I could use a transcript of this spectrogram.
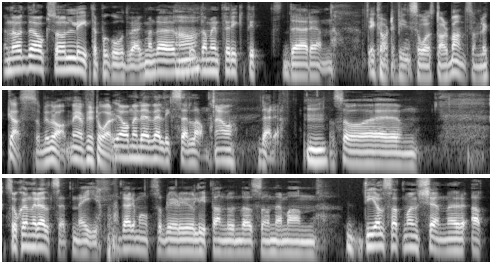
Men det är också lite på god väg, men det, Ja. de är inte riktigt där än. Det är klart det finns All-Star-band som lyckas och blir bra. Men jag förstår. Ja, men det är väldigt sällan. Ja. Där är det. Så, ehm, så generellt sett nej. Däremot så blir det ju lite annorlunda så när man... Dels att man känner att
